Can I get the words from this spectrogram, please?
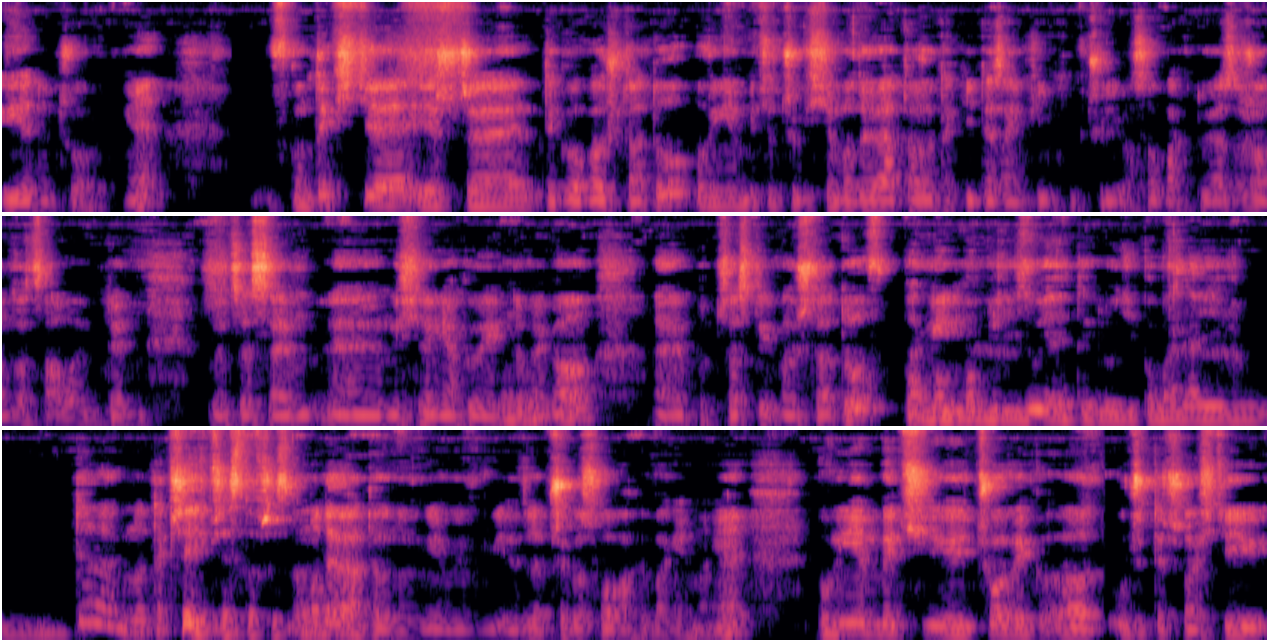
jeden człowiek, nie? W kontekście jeszcze tego warsztatu powinien być oczywiście moderator, taki design thinking, czyli osoba, która zarządza całym tym procesem e, myślenia projektowego e, podczas tych warsztatów. Tak, Powi- mobilizuje tych ludzi, pomaga im Tak, no tak. przejść przez to wszystko. No moderator, no nie lepszego słowa chyba nie ma, nie? Powinien być y, człowiek od użyteczności,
